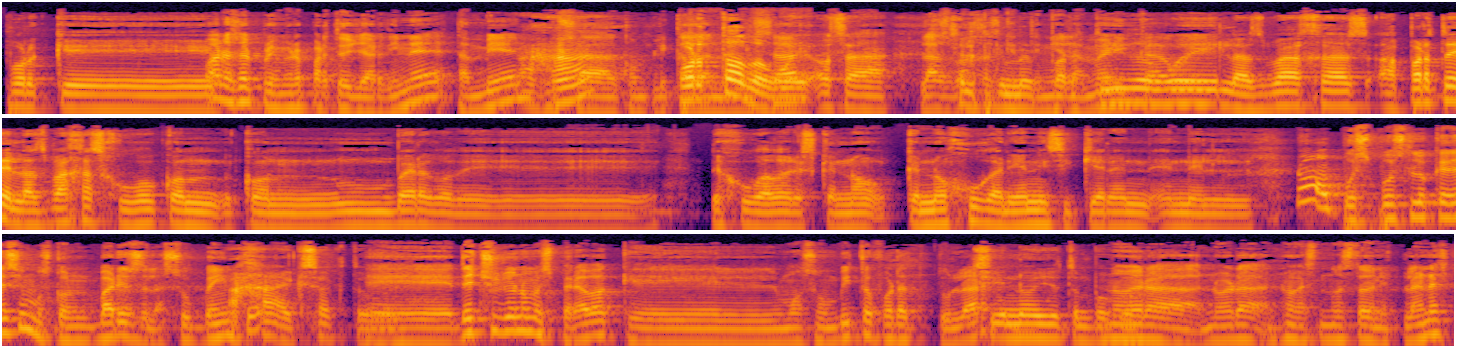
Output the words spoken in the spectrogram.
porque... Bueno, es el primer partido de Jardiné también. Ajá, O sea, complicado. por todo, güey, o sea, Las es el bajas que primer tenía partido, América, güey. las bajas, aparte de las bajas jugó con, con un vergo de, de jugadores que no, que no jugarían ni siquiera en, en el... No, pues, pues lo que decimos con varios de la sub-20. Ajá, exacto. Eh, de hecho, yo no me esperaba que el Mozumbito fuera titular. Sí, no, yo tampoco. No era, no era, no, no estaba en mis planes.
